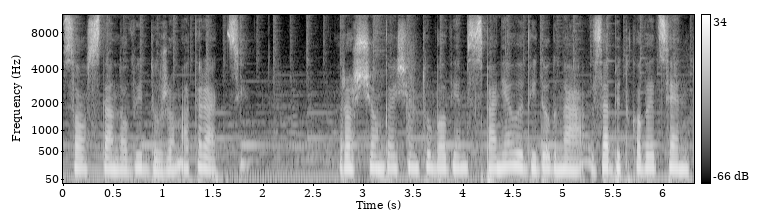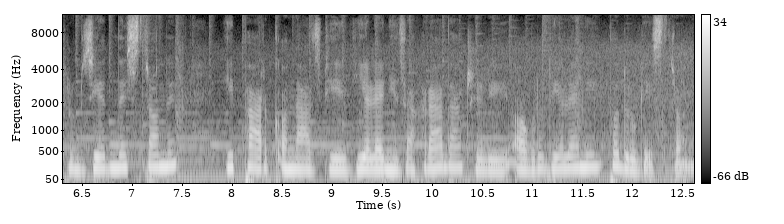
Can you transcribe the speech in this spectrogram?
co stanowi dużą atrakcję. Rozciąga się tu bowiem wspaniały widok na zabytkowe centrum z jednej strony i park o nazwie Jeleni Zachrada, czyli Ogród Jeleni po drugiej stronie.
